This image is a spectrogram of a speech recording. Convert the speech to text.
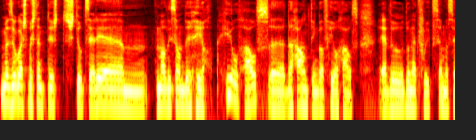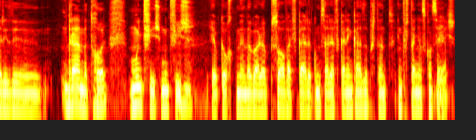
mas eu gosto bastante deste estilo de série, é um, a Maldição de Hill, Hill House, uh, The Haunting of Hill House, é do, do Netflix, é uma série de drama, terror, muito fixe, muito fixe. Uhum. É o que eu recomendo agora. O pessoal vai ficar, começar a ficar em casa, portanto, entretenham-se com séries.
